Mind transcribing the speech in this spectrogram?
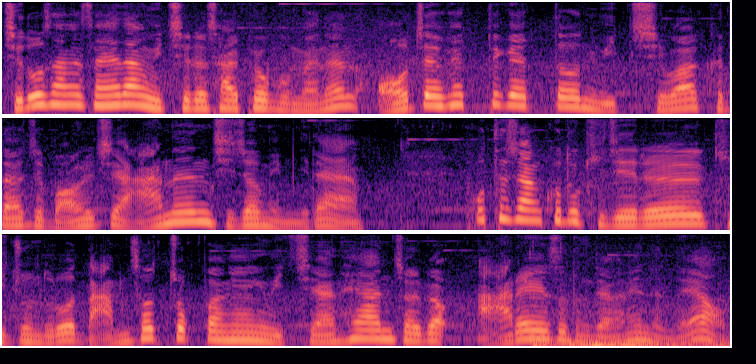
지도상에서 해당 위치를 살펴보면은 어제 획득했던 위치와 그다지 멀지 않은 지점입니다. 포트장쿠도 기지를 기준으로 남서쪽 방향에 위치한 해안 절벽 아래에서 등장을 했는데요.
